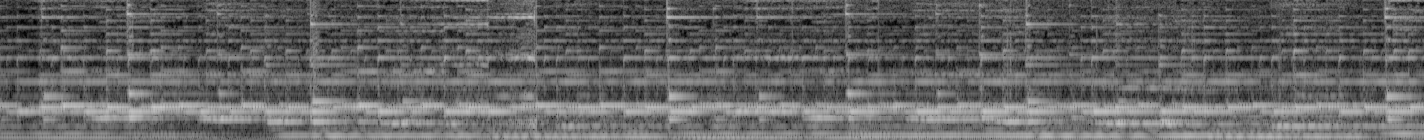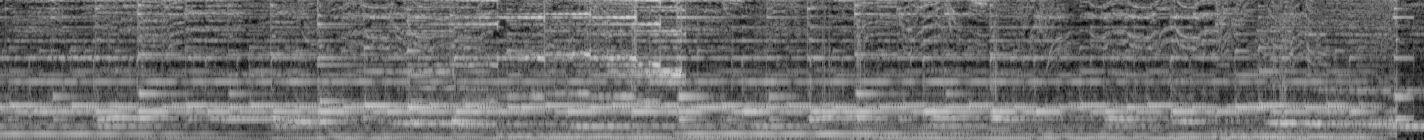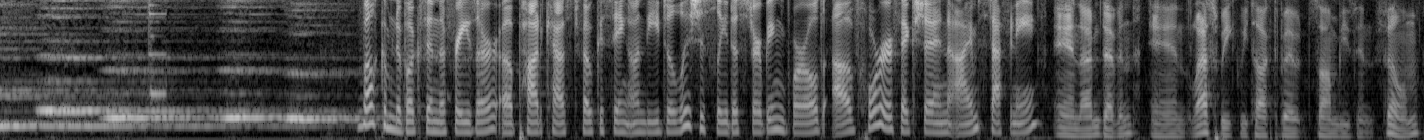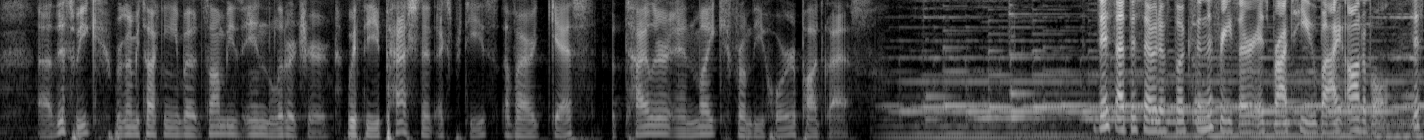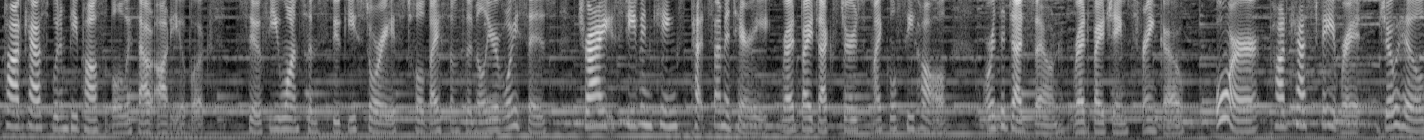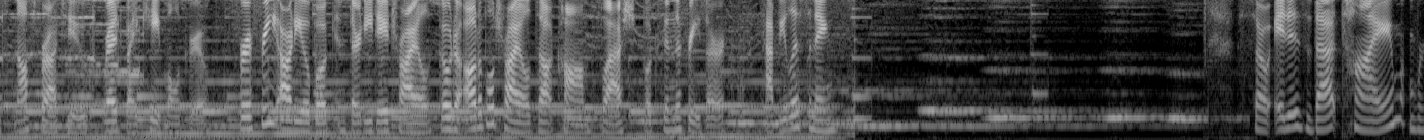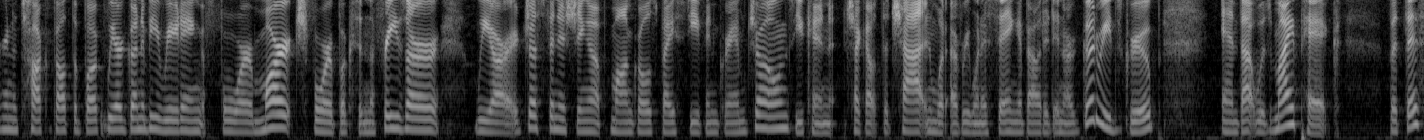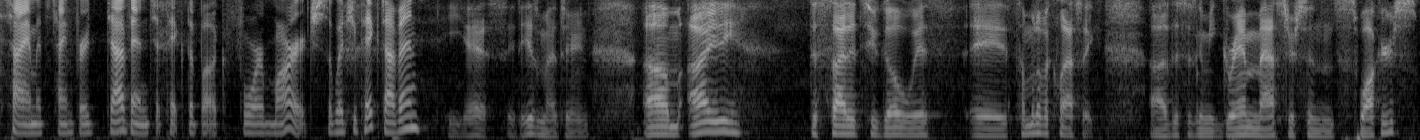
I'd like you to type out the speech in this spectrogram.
Books in the Freezer, a podcast focusing on the deliciously disturbing world of horror fiction. I'm Stephanie. And I'm Devin. And last week we talked about zombies in film. Uh, this week we're going to be talking about zombies in literature with the passionate expertise of our guests, Tyler and Mike from the Horror Pod Class. This episode of Books in the Freezer is brought to you by Audible. This podcast wouldn't be possible without audiobooks. So if you want some spooky stories told by some familiar voices, try Stephen King's Pet Sematary, read by Dexter's Michael C. Hall, or The Dead Zone, read by James Franco, or podcast favorite Joe Hill's NOS4A2, read by Kate Mulgrew. For a free audiobook and 30-day trial, go to audibletrial.com slash books in the freezer. Happy listening. So it is that time. We're going to talk about the book we are going to be reading for March for Books in the Freezer. We are just finishing up Mongrels by Stephen Graham Jones. You can check out the chat and what everyone is saying about it in our Goodreads group. And that was my pick. But this time it's time for Devin to pick the book for March. So what'd you pick, Devin? Yes, it is my turn. Um, I decided to go with a somewhat of a classic. Uh, this is going to be Graham Masterson's Walkers.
